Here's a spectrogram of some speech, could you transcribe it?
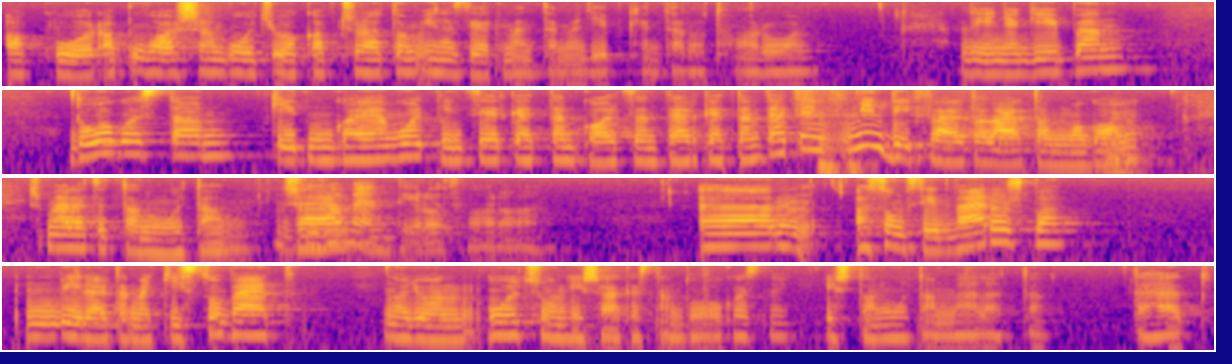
akkor apuval sem volt jó a kapcsolatom, én ezért mentem egyébként el otthonról. Lényegében dolgoztam, két munkahelyen volt, pincérkedtem, callcenterkedtem, tehát én mindig feltaláltam magam, és mellette tanultam. És De, hova mentél otthonról? A szomszéd városba, béreltem egy kis szobát, nagyon olcsón, és elkezdtem dolgozni, és tanultam mellette. Tehát...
